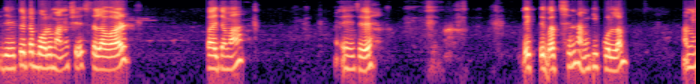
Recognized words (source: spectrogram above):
যেহেতু এটা বড় মানুষের সেলাওয়ার পায়জামা, এই যে দেখতে পাচ্ছেন আমি কি করলাম? আমি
